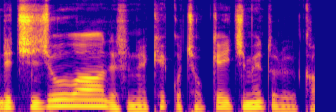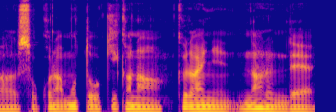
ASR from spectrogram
で地上はですね結構直径1メートルかそこらもっと大きいかなくらいになるんで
